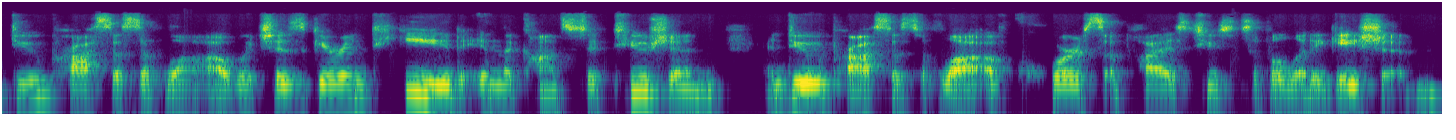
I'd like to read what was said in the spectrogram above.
due process of law, which is guaranteed in the Constitution. And due process of law, of course, applies to civil litigation.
